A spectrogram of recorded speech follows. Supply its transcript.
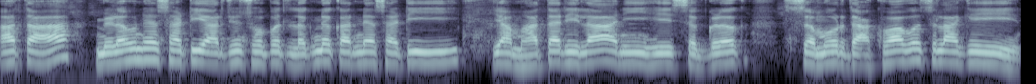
आता मिळवण्यासाठी अर्जुनसोबत लग्न करण्यासाठी या म्हातारीला आणि हे सगळं समोर दाखवावंच लागेल.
